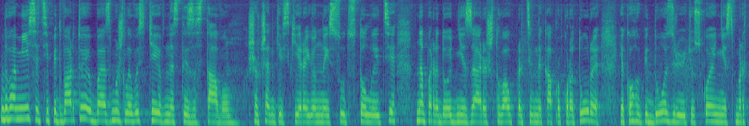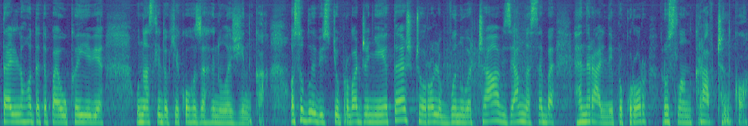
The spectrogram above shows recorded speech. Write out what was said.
Два місяці під вартою без можливості внести заставу. Шевченківський районний суд столиці напередодні заарештував працівника прокуратури, якого підозрюють у скоєнні смертельного ДТП у Києві, унаслідок якого загинула жінка. Особливістю провадження є те, що роль обвинувача взяв на себе генеральний прокурор Руслан Кравченко.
